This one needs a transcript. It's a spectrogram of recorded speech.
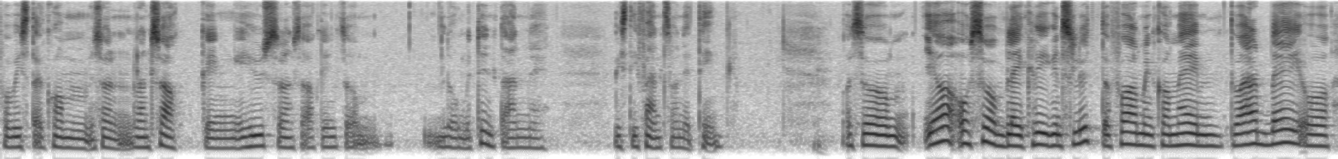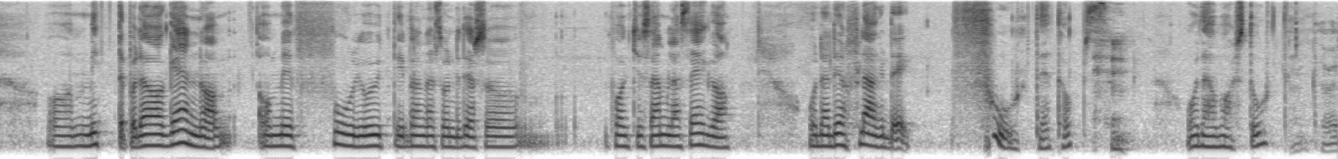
For hvis det kom sånn ransaking i husransaking, så lå vi tynt an eh, hvis de fant sånne ting. Og så, ja, og så ble krigen slutt, og far min kom hjem til arbeid og, og midt på dagen. Og, og vi for jo ut i Brønnøysundet der så folket samla seg. Og, og det der flagget for til topps. Og det var stort. Det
